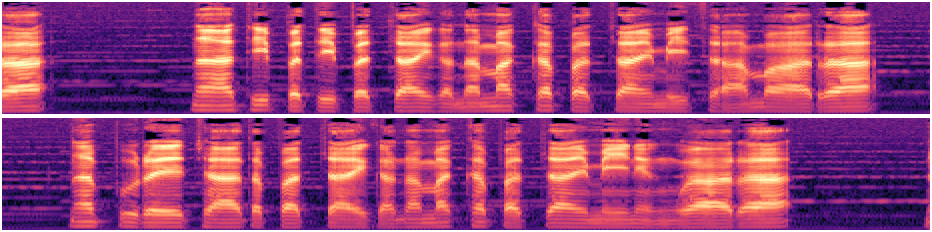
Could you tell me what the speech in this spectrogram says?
ระนาทิปฏิปัจจัยกับนมัคคปัจจัยมีสามวาระนปุเรชาตปัจจัยกับนมัคคปัจจัยมีหนึ่งวาระน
